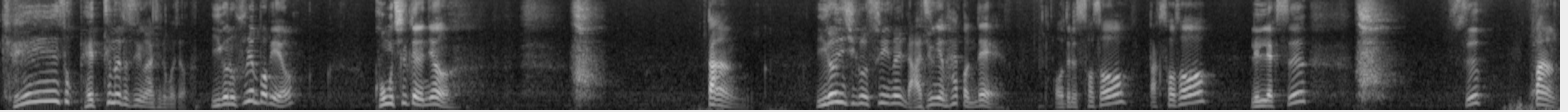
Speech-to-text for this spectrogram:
계속 뱉으면서 스윙을 하시는 거죠. 이거는 훈련법이에요. 공 칠 때는요. 땅 이런 식으로 스윙을 나중엔 할 건데 어디를 서서 딱 서서 릴렉스 쓱빵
